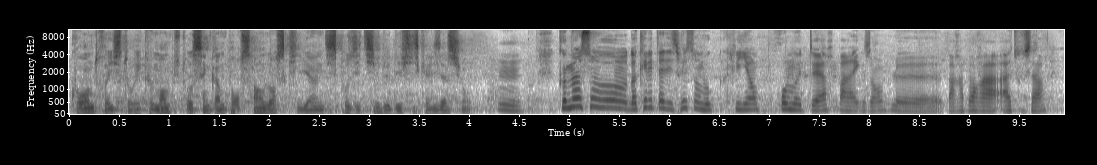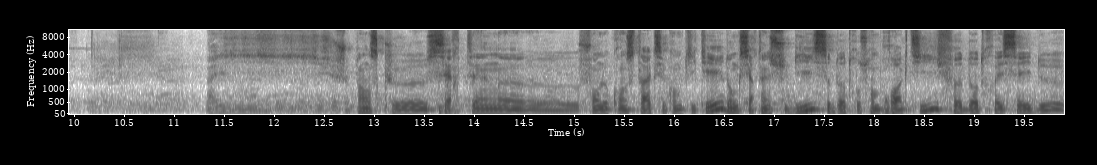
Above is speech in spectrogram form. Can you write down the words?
contre historiquement plutôt 50% lorsqu'il y a un dispositif de défiscalisation. Hmm. Comment sont, dans quel état d'esprit sont vos clients promoteurs, par exemple, euh, par rapport à, tout ça? Bah, je pense que certains euh, font le constat que c'est compliqué, donc certains subissent, d'autres sont proactifs, d'autres essayent de,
